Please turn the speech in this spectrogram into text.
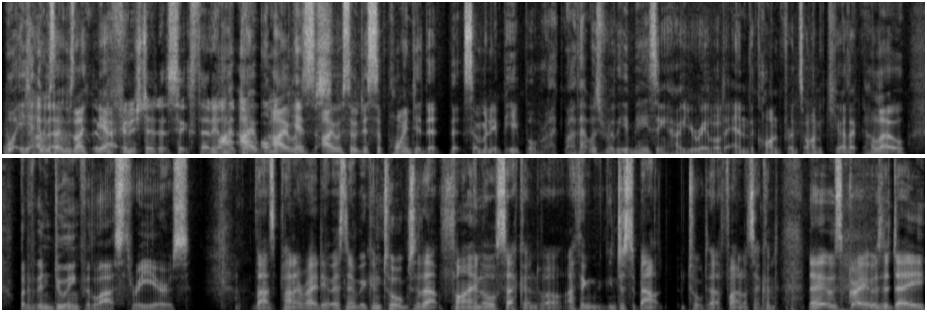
Well, yeah, it was- it was like- yeah. we finished it at six thirty on the dot. I, on the I was. I was so disappointed that, that so many people were like, "Wow, that was really amazing how you were able to end the conference on cue." I thought, "Hello, what have you been doing for the last three years?" That's Planet Radio, isn't it? We can talk to that final second. Well, I think we can just about talk to that final second. No, it was great. It was a day,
